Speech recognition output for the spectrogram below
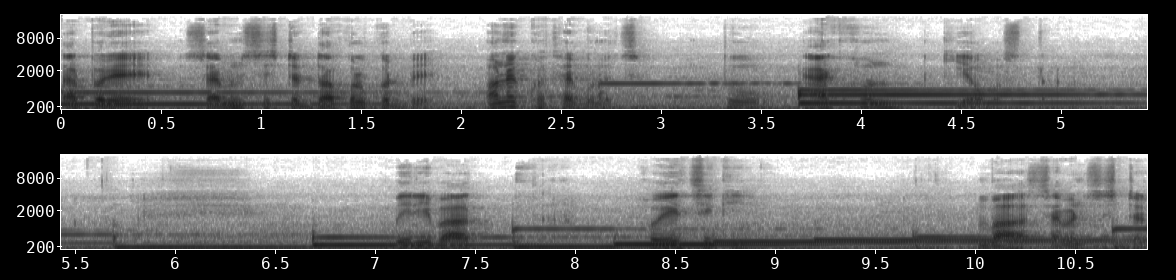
তারপরে সেভেন সিস্টার দখল করবে। অনেক কথাই বলেছে। তো এখন কি অবস্থা? বেরিবাদ হয়েছে কি? বা সেভেন সিস্টার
